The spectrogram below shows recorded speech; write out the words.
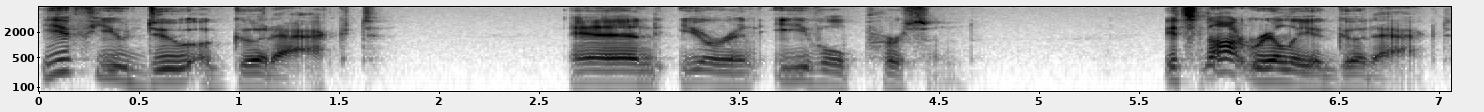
If you do a good act and you're an evil person, it's not really a good act.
